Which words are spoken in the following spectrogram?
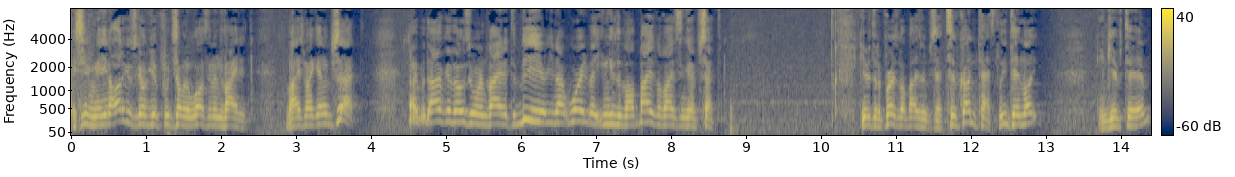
You see, you're not allowed to give food to someone who wasn't invited. Vice might get upset. Right, but after those who were invited to be here, you're not worried about. You can give the balbais, balbais and get upset. Give it to the person, balbais will upset. Tzivkon test, litin loy. You give to him.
